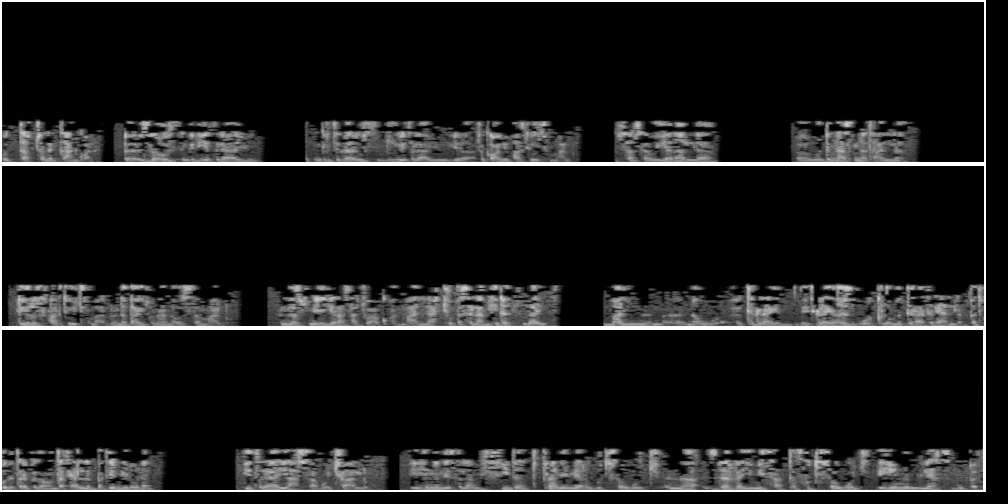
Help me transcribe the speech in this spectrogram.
ወጣቱ ተለቃልቋል። እዛ ውስጥ እንግዲህ የተለያዩ እንግዲህ ትግራይ ውስጥ ብዙ የተለያዩ የተቃዋሚ ፓርቲዎችም አሉ። ሳልሳይ ወያነ አለ፣ ወድብ ናጽነት አለ፣ ሌሎች ፓርቲዎችም አሉ፣ እነ ባይቶናና ወሰም አሉ። እነሱም የየራሳቸው አቋም አላቸው። በሰላም ሂደቱ ላይ ማንም ነው ትግራይን የትግራይ ህዝብ ወክሎ መደራደር ያለበት ወደ ጠረጴዛ መምጣት ያለበት የሚለው ላይ የተለያየ ሀሳቦች አሉ። ይህንን የሰላም ሂደት ፕላን የሚያደርጉት ሰዎች እና እዛ ላይ የሚሳተፉት ሰዎች ይህንን ሊያስቡበት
